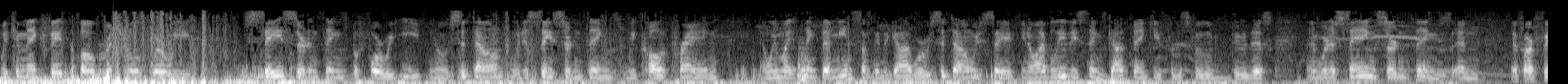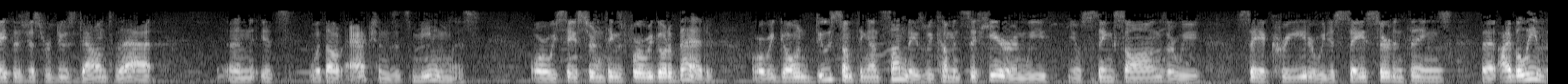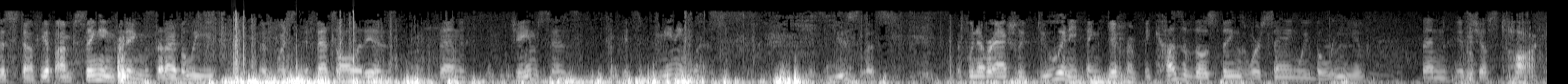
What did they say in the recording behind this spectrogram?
We can make faith about rituals where we say certain things before we eat. You know, sit down, we just say certain things. We call it praying, and we might think that means something to God. Where we sit down, we just say, you know, I believe these things. God, thank you for this food. Do this, and we're just saying certain things. And if our faith is just reduced down to that, and it's without actions, it's meaningless. Or we say certain things before we go to bed, or we go and do something on Sundays. We come and sit here and we, you know, sing songs, or we say a creed, or we just say certain things that I believe this stuff. Yep, I'm singing things that I believe. If, if that's all it is, then James says it's meaningless. It's useless. If we never actually do anything different because of those things we're saying we believe, then it's just talk.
